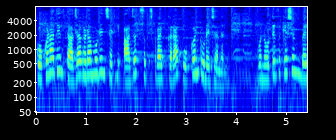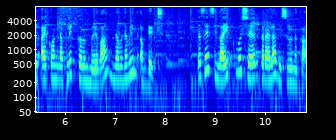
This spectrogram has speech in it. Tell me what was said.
कोकणातील ताज्या घडामोडींसाठी आजच सबस्क्राईब करा कोकण टुडे चॅनल व नोटिफिकेशन बेल आयकॉनला क्लिक करून मिळवा नवनवीन अपडेट्स तसेच लाईक व शेअर करायला विसरू नका.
